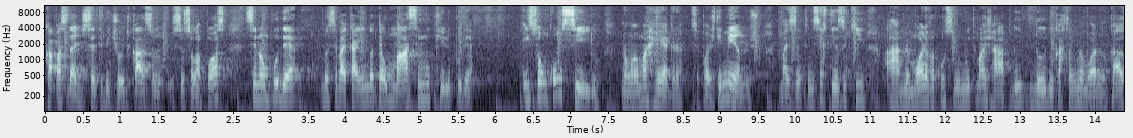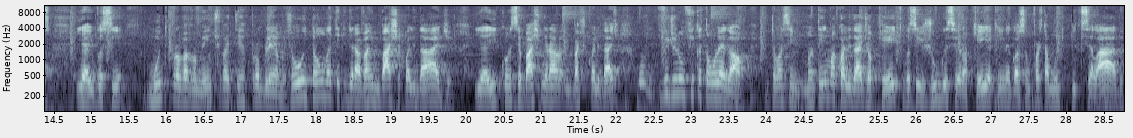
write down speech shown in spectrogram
capacidade de 128 caso o seu celular possa. Se não puder, você vai caindo até o máximo que ele puder. Isso é um conselho, não é uma regra. Você pode ter menos, mas eu tenho certeza que a memória vai consumir muito mais rápido do, do, cartão de memória, no caso, e aí você muito provavelmente vai ter problemas. Ou então vai ter que gravar em baixa qualidade, e aí quando você baixa em, baixa qualidade, o vídeo não fica tão legal. Então, assim, mantenha uma qualidade ok, que você julga ser ok, aquele negócio não pode estar muito pixelado,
